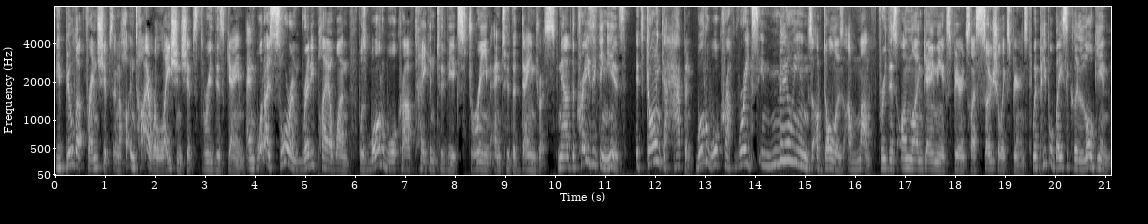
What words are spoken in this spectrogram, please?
You build up friendships and entire relationships through this game. And what I saw in Ready Player One was World of Warcraft taken to the extreme and to the dangerous. Now, the crazy thing is, it's going to happen. World of Warcraft rakes in millions of dollars a month through this online gaming experience slash social experience where people basically log in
